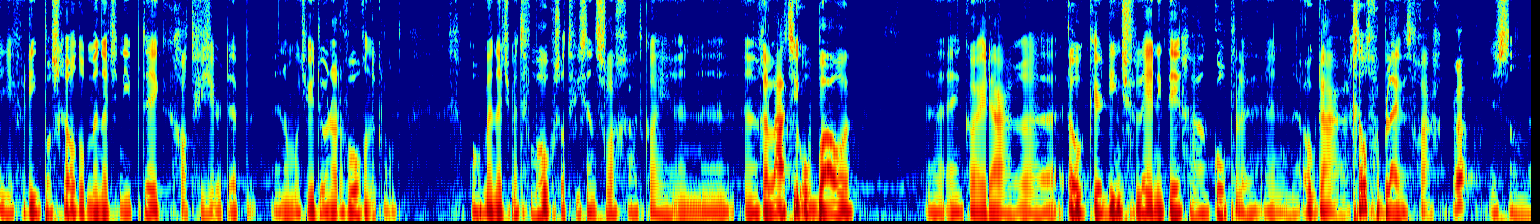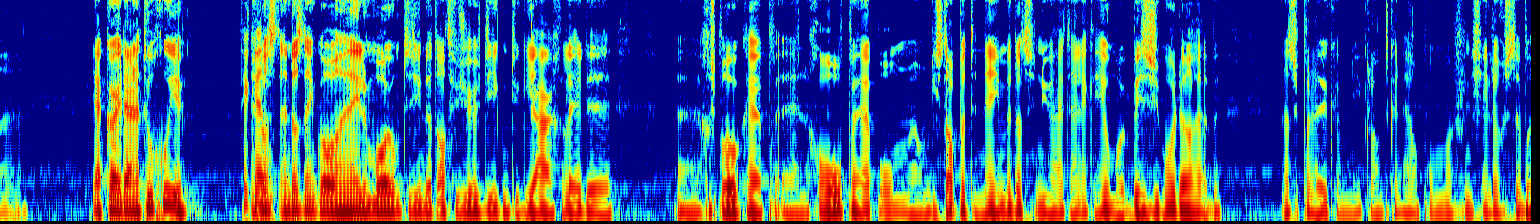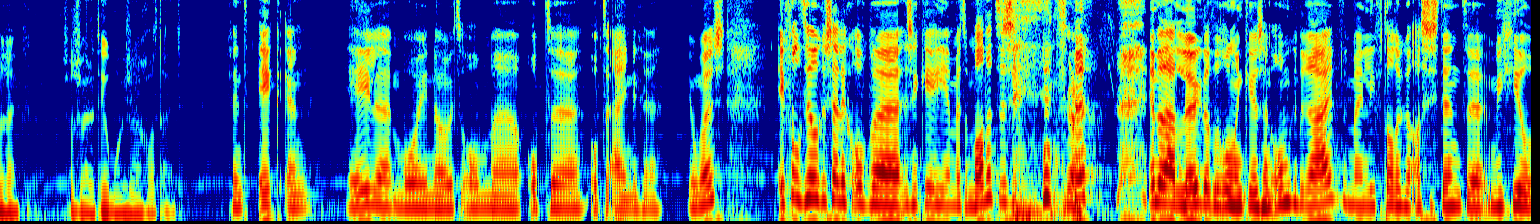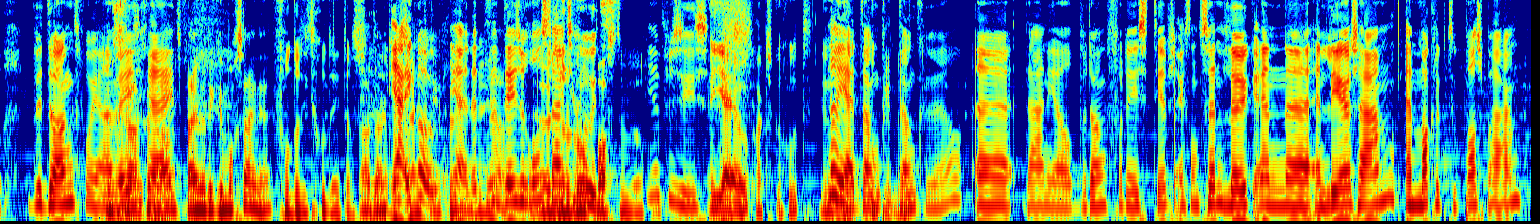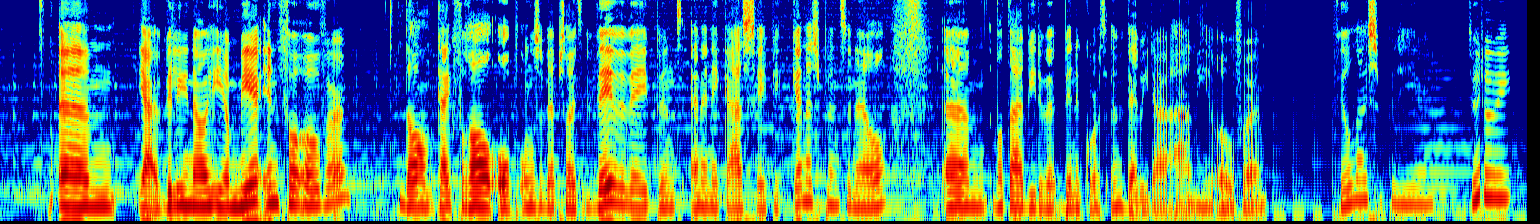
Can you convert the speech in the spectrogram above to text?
Je verdient pas geld op het moment dat je een hypotheek geadviseerd hebt. En dan moet je weer door naar de volgende klant. Maar op het moment dat je met vermogensadvies aan de slag gaat, kan je een, uh, een relatie opbouwen. Uh, en kan je daar uh, elke keer dienstverlening tegenaan koppelen. En ook daar geld voor blijven vragen. Ja. Dus dan ja, kan je daar naartoe groeien. En dat, is, en dat is denk ik wel een hele mooi om te zien dat adviseurs die ik natuurlijk jaren geleden gesproken heb en geholpen heb om, om die stappen te nemen, dat ze nu uiteindelijk een heel mooi businessmodel hebben. En dat ze op een leuke manier klanten kunnen helpen om financiële rust te bereiken. Zoals wij dat heel mooi zeggen altijd. Vind ik een hele mooie noot om uh, op, te, op te eindigen, jongens. Ik vond het heel gezellig om uh, eens een keer hier met de mannen te zitten. Ja. Inderdaad, leuk dat de rollen een keer zijn omgedraaid. Mijn lieftallige assistent uh, Michiel, bedankt voor je aanwezigheid. Fijn dat ik hier mocht zijn, hè? Ik vond dat hij het goed deed. Als, oh, ja, ik ook. Ja, dat, ja. Deze rol staat je rol goed. past hem wel Ja, precies. En jij ook, hartstikke goed. Heel nou ja, dank, dank u wel. Uh, Daniel, bedankt voor deze tips. Echt ontzettend leuk en, uh, en leerzaam. En makkelijk toepasbaar. Um, ja, willen jullie nou hier meer info over? Dan kijk vooral op onze website www.nnek-kennis.nl. Um, want daar bieden we binnenkort een webinar aan hierover. Veel luisterplezier. Doei doei!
